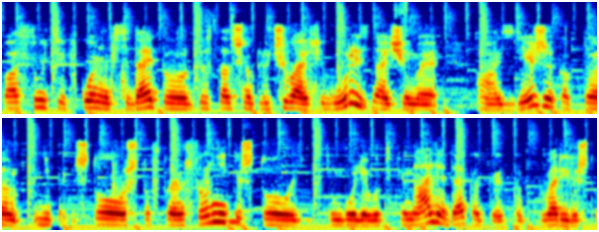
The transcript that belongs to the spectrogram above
по сути, в комиксе, да, это достаточно ключевая фигура и значимая. А здесь же как-то не, что, что в твоем сольнике, что тем более вот в финале, да, как, как говорили, что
